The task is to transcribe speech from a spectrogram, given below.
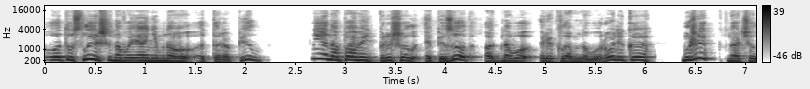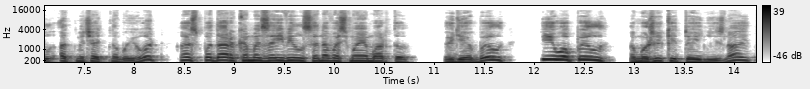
От услышанного я немного оторопел. Мне на память пришел эпизод одного рекламного ролика. Мужик начал отмечать Новый год, а с подарками заявился на 8 марта. Где был, пиво пил, а мужик и то и не знает.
